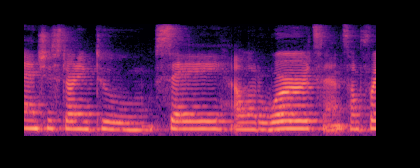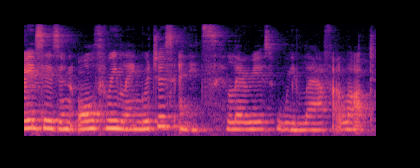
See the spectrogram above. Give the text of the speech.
and she's starting to say a lot of words and some phrases in all three languages and it's hilarious we laugh a lot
